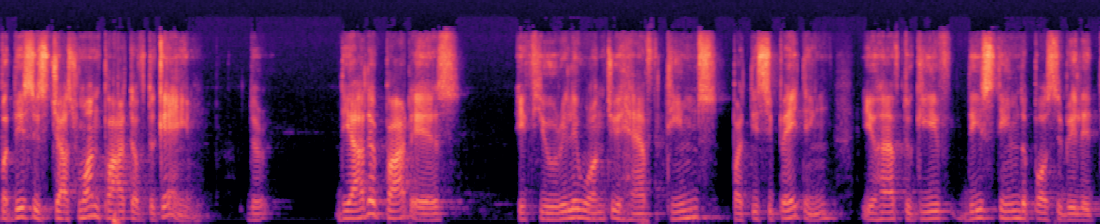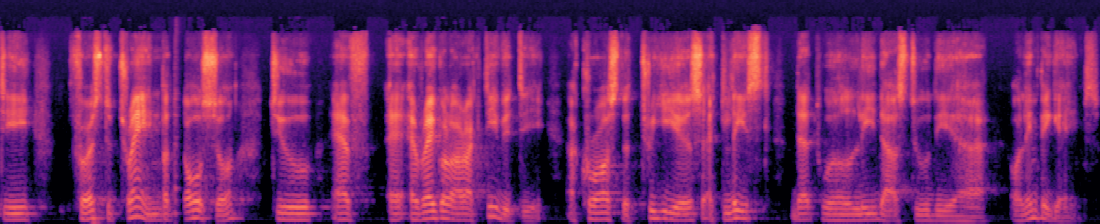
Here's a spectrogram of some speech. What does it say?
but this is just one part of the game. The, the other part is if you really want to have teams participating, you have to give this team the possibility first to train, but also to have a, a regular activity across the three years at least that will lead us to the uh, Olympic Games.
